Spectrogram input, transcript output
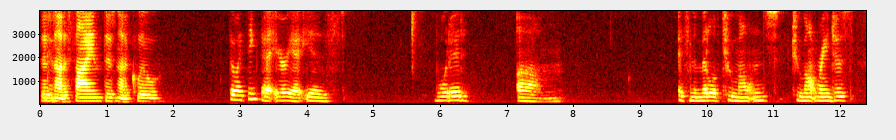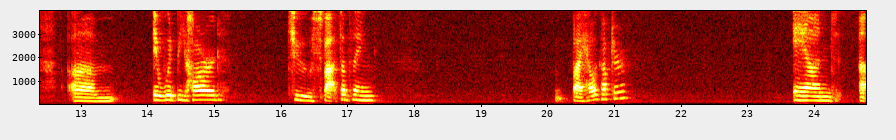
There's Yeah. not a sign, there's not a clue. though i think that area is wooded um, it's in the middle of two mountains two mountain ranges um, it would be hard to spot something by helicopter and uh,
